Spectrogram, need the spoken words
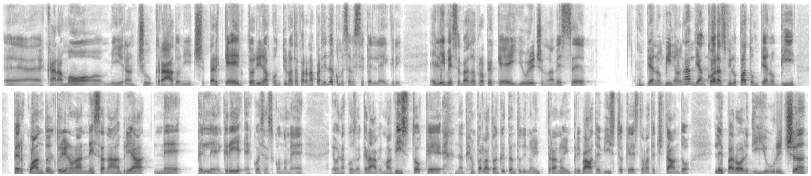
eh, Caramò, Miranchuk, Radonic, perché il Torino ha continuato a fare una partita come se avesse Pellegrini. E lì mi è sembrato proprio che Juric non avesse un piano B, non abbia ancora sviluppato un piano B per quando il Torino non ha né Sanabria né Pellegrini e questa secondo me è una cosa grave, ma visto che ne abbiamo parlato anche tanto noi, tra noi in privato e visto che stavate citando le parole di Juric,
